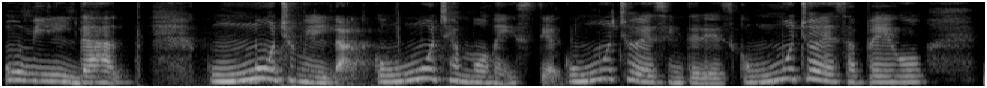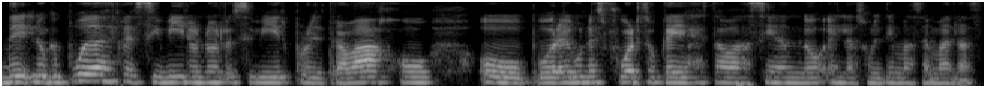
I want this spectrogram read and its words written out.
humildad, con mucha humildad, con mucha modestia, con mucho desinterés, con mucho desapego de lo que puedas recibir o no recibir por el trabajo o por algún esfuerzo que hayas estado haciendo en las últimas semanas.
